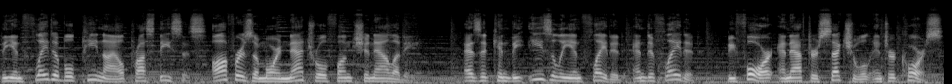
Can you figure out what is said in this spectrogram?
the inflatable penile prosthesis offers a more natural functionality, as it can be easily inflated and deflated before and after sexual intercourse.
